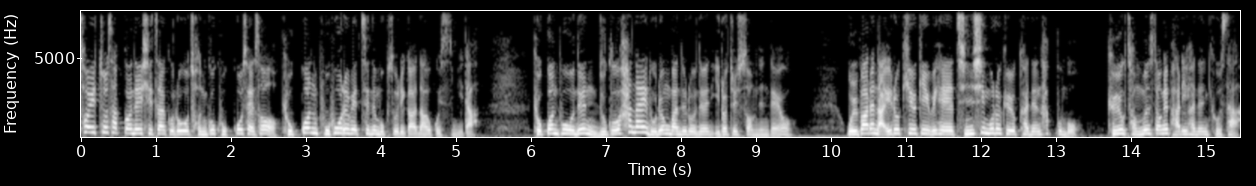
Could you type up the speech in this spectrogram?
서희초 사건을 시작으로 전국 곳곳에서 교권 보호를 외치는 목소리가 나오고 있습니다. 교권 보호는 누구 하나의 노력만으로는 이뤄질 수 없는데요. 올바른 아이로 키우기 위해 진심으로 교육하는 학부모, 교육 전문성을 발휘하는 교사,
